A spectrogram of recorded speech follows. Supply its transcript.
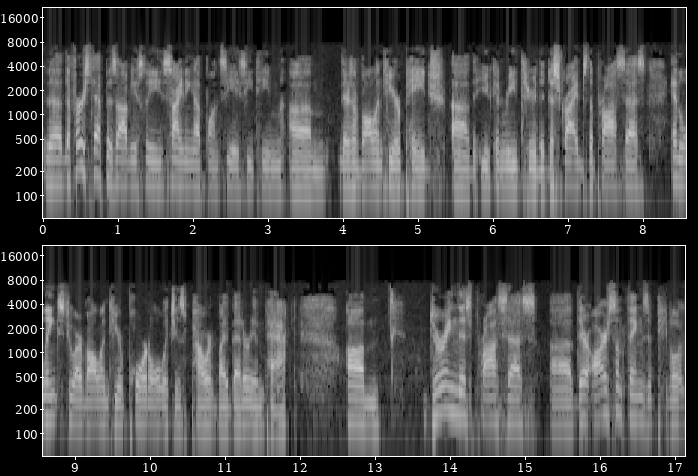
The, the first step is obviously signing up on CAC team. Um, there's a volunteer page, uh, that you can read through that describes the process and links to our volunteer portal, which is powered by Better Impact. Um, during this process, uh, there are some things that people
